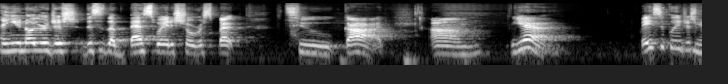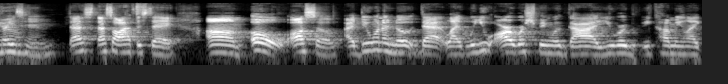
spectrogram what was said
and you know you're just this is the best way to show respect to God. Um yeah. Basically just praise him. That's that's all I have to say. Um oh, also, I do want to note that like when you are worshiping with God, you are becoming like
